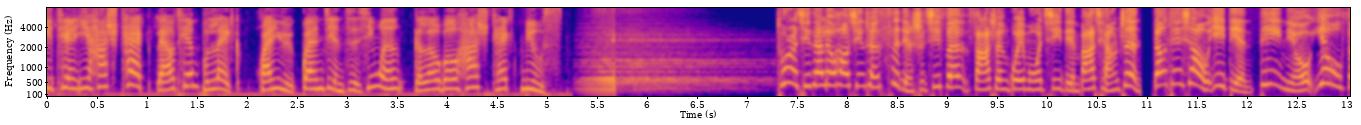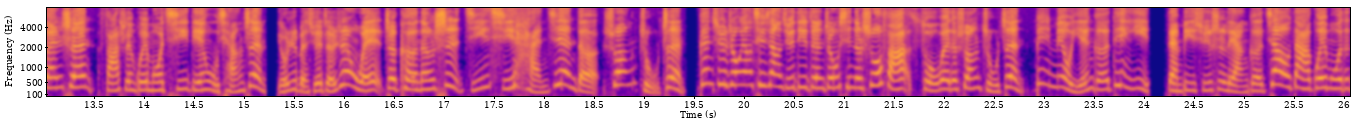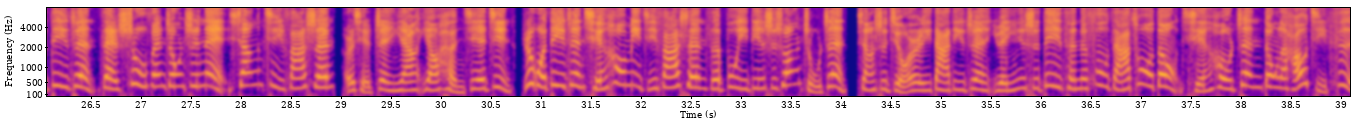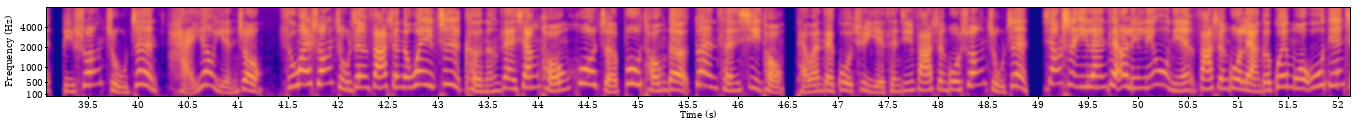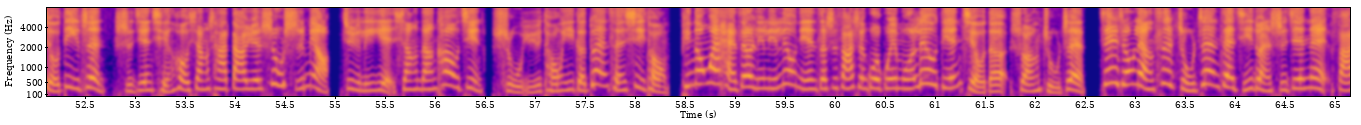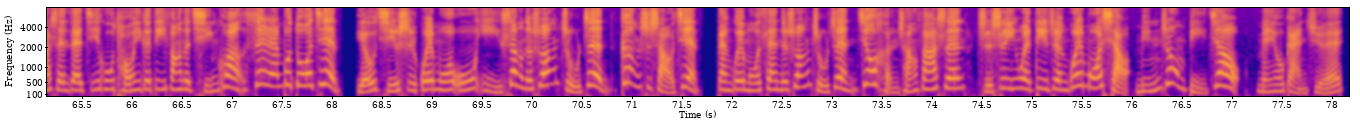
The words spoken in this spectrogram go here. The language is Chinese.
一天一 hashtag 聊天不累，环宇关键字新闻 global hashtag news。土耳其在六号清晨四点十七分发生规模七点八强震，当天下午一点地牛又翻身，发生规模七点五强震。有日本学者认为，这可能是极其罕见的双主震。根据中央气象局地震中心的说法，所谓的双主震并没有严格定义。但必须是两个较大规模的地震在数分钟之内相继发生，而且震央要很接近。如果地震前后密集发生，则不一定是双主震。像是九二一大地震，原因是地层的复杂错动，前后震动了好几次，比双主震还要严重。此外，双主阵发生的位置可能在相同或者不同的断层系统。台湾在过去也曾经发生过双主阵，像是宜兰在二零零五年发生过两个规模五点九地震，时间前后相差大约数十秒，距离也相当靠近，属于同一个断层系统。屏东外海在二零零六年则是发生过规模六点九的双主震。这种两次主震在极短时间内发生在几乎同一个地方的情况虽然不多见，尤其是规模五以上的双主震更是少见。但规模三的双主震就很常发生，只是因为地震规模小，民众比较没有感觉。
